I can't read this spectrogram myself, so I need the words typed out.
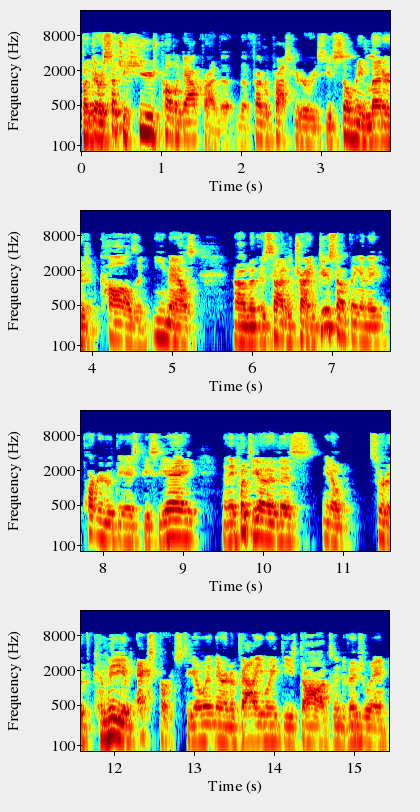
but there was such a huge public outcry. The, the federal prosecutor received so many letters and calls and emails um, that they decided to try and do something, and they partnered with the ASPCA, and they put together this, you know, sort of committee of experts to go in there and evaluate these dogs individually and,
